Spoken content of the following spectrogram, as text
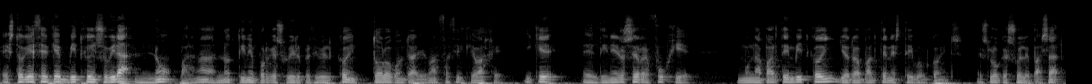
¿Esto quiere decir que Bitcoin subirá? No, para nada. No tiene por qué subir el precio de Bitcoin. Todo lo contrario, es más fácil que baje. Y que el dinero se refugie una parte en Bitcoin y otra parte en stablecoins. Es lo que suele pasar.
